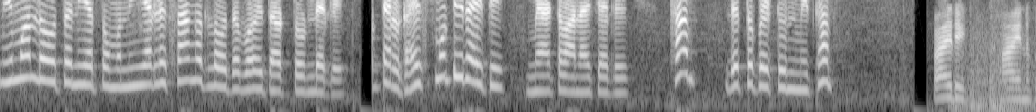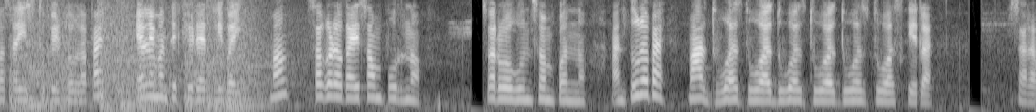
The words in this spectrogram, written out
मी म्हणलं होतं नाही येतो म्हणून. याला सांगितलं होतं बैताड तोंडाले. हॉटेल घाईस मोठी राहते. मॅट वाण्याच्याले थांब देतो पेटून मी. थांब. पाय रे पाय ना कसा इस्तू पेटवला पाय याला म्हणते खेड्यातली बाई मग सगळं काही संपूर्ण सर्व गुण संपन्न आणि तुला पाय मला धुवास धुवास धुवास धुवास धुवास धुवास केला सारा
